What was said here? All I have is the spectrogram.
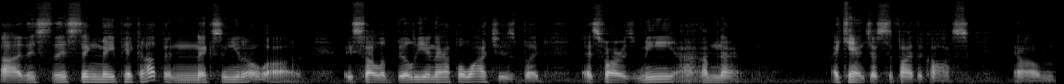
Uh, this this thing may pick up, and next thing you know, uh, they sell a billion Apple Watches, but as far as me, I, am not. I can't justify the cost. Um,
